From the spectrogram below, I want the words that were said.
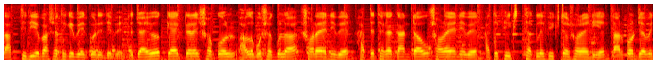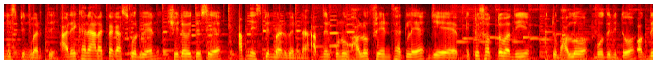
লাথি দিয়ে বাসা থেকে বের করে দেবে। তো যাই হোক ক্যারেক্টারের সকল ভালো পোশাকগুলা সরাই নেবেন। হাতে থাকা গানটাও সরাই নেবেন। হাতে ফিক্সড থাকলে ফিক্সটাও সরাই নিয়েন। তারপর যাবেন স্পিন মারতে। আর এখানে আর একটা কাজ করবেন, সেটা হইতেছে আপনি স্পিন মারবেন না। আপনার কোনো ভালো ফ্রেন্ড থাকলে যে একটু সত্যবাদী একটু ভালো বোঝে নিত অর্ধে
